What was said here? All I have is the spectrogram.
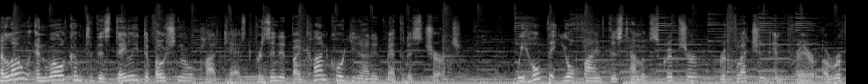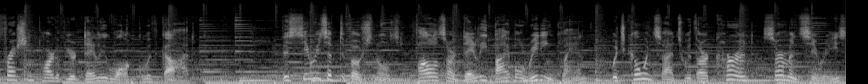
Hello, and welcome to this daily devotional podcast presented by Concord United Methodist Church. We hope that you'll find this time of scripture, reflection, and prayer a refreshing part of your daily walk with God. This series of devotionals follows our daily Bible reading plan, which coincides with our current sermon series,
